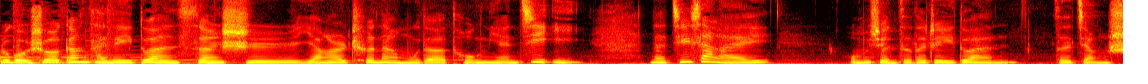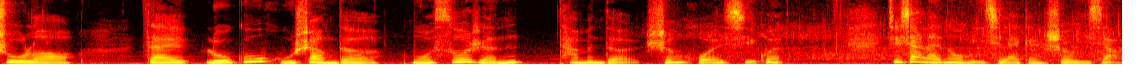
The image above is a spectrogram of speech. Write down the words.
如果说刚才那一段算是杨二车纳姆的童年记忆，那接下来我们选择的这一段则讲述了在泸沽湖上的摩梭人他们的生活习惯。接下来呢，我们一起来感受一下。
